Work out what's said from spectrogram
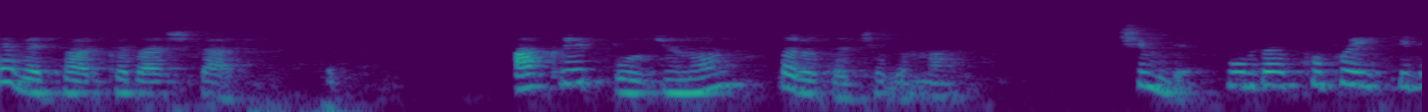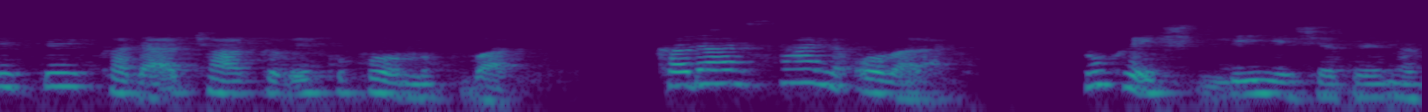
Evet arkadaşlar. Akrep Burcu'nun tarot açılımı. Şimdi burada kupa ikilisi, kader çarkı ve kupa olması var. Kadersel olarak ruh eşliliği yaşadığınız,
